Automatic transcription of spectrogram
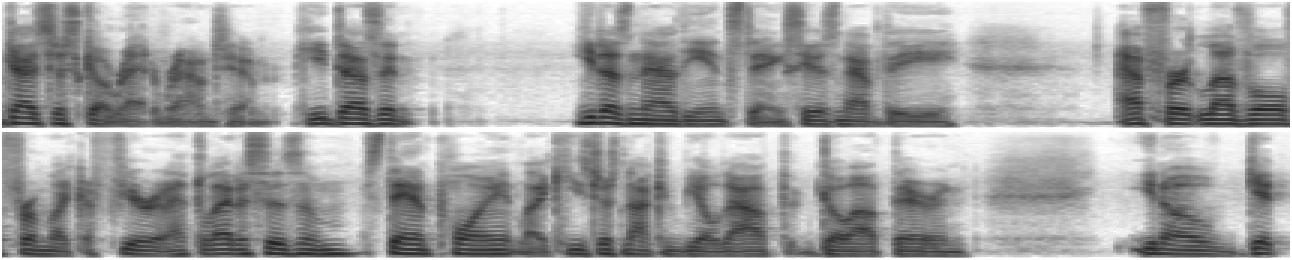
Guys just go right around him. He doesn't. He doesn't have the instincts. He doesn't have the effort level from like a pure athleticism standpoint. Like he's just not going to be able to out, go out there and you know get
